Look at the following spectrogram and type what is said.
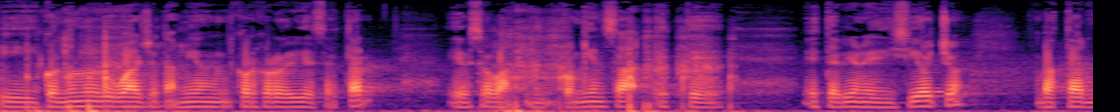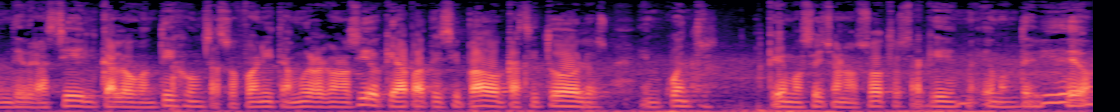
y con un uruguayo también, Jorge Rodríguez Estar. Eso va, comienza este, este viernes 18. Va a estar de Brasil Carlos Gontijo, un saxofonista muy reconocido que ha participado en casi todos los encuentros que hemos hecho nosotros aquí en Montevideo.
